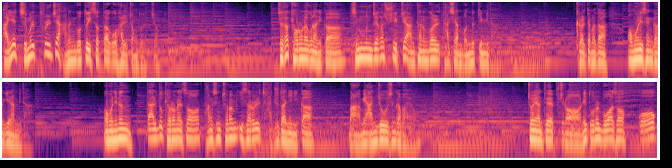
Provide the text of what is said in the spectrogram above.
아예 짐을 풀지 않은 것도 있었다고 할 정도였죠. 제가 결혼하고 나니까 짐 문제가 쉽지 않다는 걸 다시 한번 느낍니다. 그럴 때마다 어머니 생각이 납니다. 어머니는 딸도 결혼해서 당신처럼 이사를 자주 다니니까 마음이 안 좋으신가 봐요. 저희한테 부지런히 돈을 모아서 꼭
